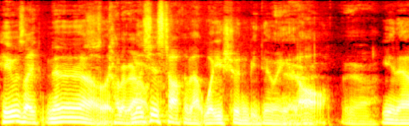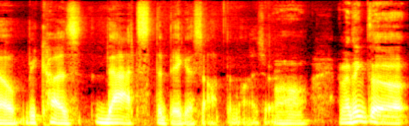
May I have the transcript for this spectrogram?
He was like, no, no, no. Like, let's out. just talk about what you shouldn't be doing at all. yeah. You know, because that's the biggest optimizer. Uh-huh. And I think the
